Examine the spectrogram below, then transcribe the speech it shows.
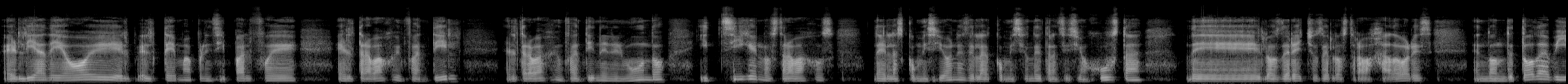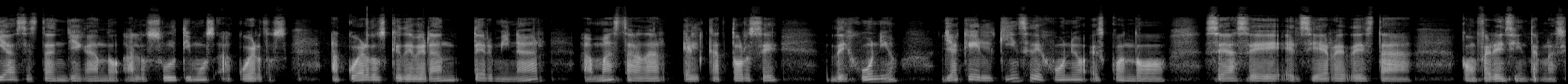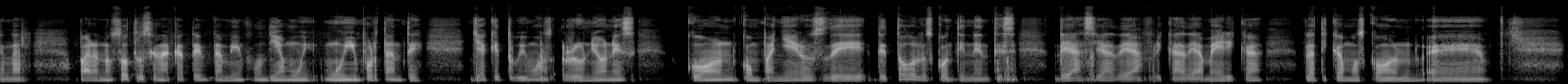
El día de hoy el, tema principal fue el trabajo infantil el trabajo infantil en el mundo y siguen los trabajos de las comisiones, de la Comisión de Transición Justa, de los derechos de los trabajadores, en donde todavía se están llegando a los últimos acuerdos, acuerdos que deberán terminar a más tardar el 14 de junio, ya que el 15 de junio es cuando se hace el cierre de esta conferencia internacional. Para nosotros en Acatem también fue un día muy, muy importante, ya que tuvimos reuniones con compañeros de, de todos los continentes, de Asia, de África, de América, platicamos con... Eh,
